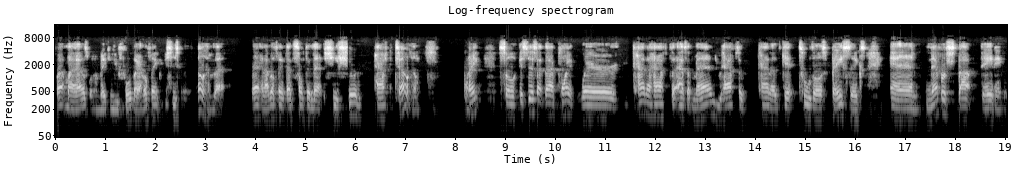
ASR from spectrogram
slap my ass when I'm making you fool? Like, I don't think she's going to tell him that, right? And I don't think that's something that she should have to tell him, right? So it's just at that point where you kind of have to, as a man, you have to kind of get to those basics and never stop dating,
